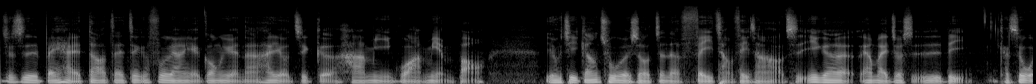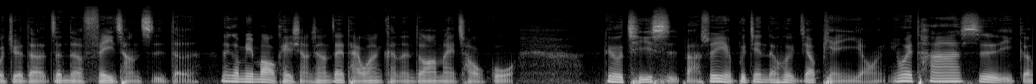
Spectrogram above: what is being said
就是北海道在这个富良野公园呢，还有这个哈密瓜面包，尤其刚出的时候，真的非常非常好吃，一个两百九十日币，可是我觉得真的非常值得。那个面包我可以想象，在台湾可能都要卖超过。六七十吧，所以也不见得会比较便宜哦。因为它是一个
